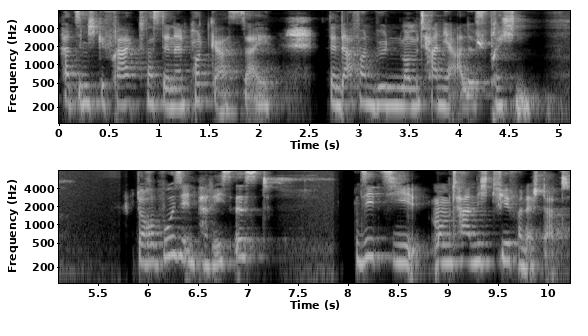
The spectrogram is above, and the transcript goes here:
hat sie mich gefragt, was denn ein Podcast sei. Denn davon würden momentan ja alle sprechen. Doch obwohl sie in Paris ist, sieht sie momentan nicht viel von der Stadt.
